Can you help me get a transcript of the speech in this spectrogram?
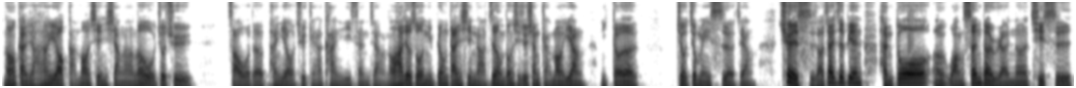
然后感觉好像又要感冒现象啊，然后我就去找我的朋友去给他看医生，这样，然后他就说你不用担心啦，这种东西就像感冒一样，你得了就就没事了，这样。确实啊，在这边很多呃往生的人呢，其实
